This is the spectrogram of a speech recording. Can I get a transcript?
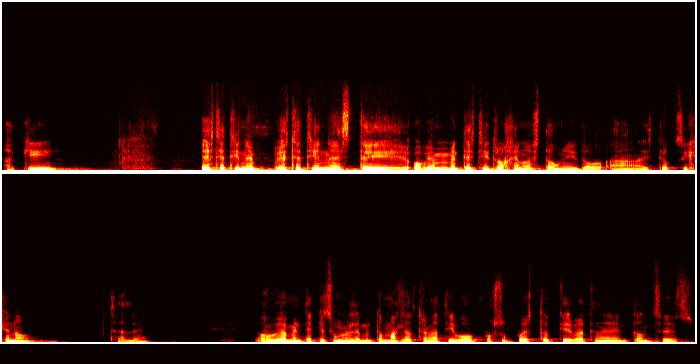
aquí, este tiene, este tiene este, obviamente este hidrógeno está unido a este oxígeno, ¿sale? Obviamente que es un elemento más electronegativo, por supuesto que va a tener entonces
